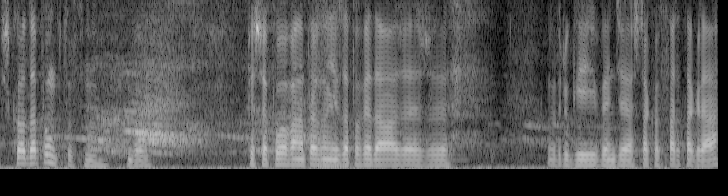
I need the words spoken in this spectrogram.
szkoda punktów, no, bo pierwsza połowa na pewno nie zapowiadała, że, że w drugiej będzie aż tak otwarta gra.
